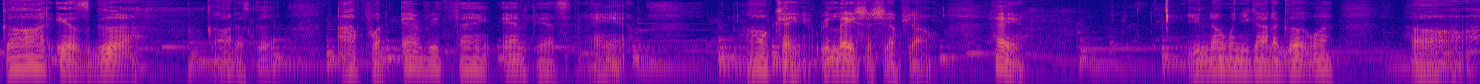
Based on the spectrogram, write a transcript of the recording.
God is good. God is good. I put everything in His hand. Okay, relationship, y'all. Hey, you know when you got a good one, uh,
